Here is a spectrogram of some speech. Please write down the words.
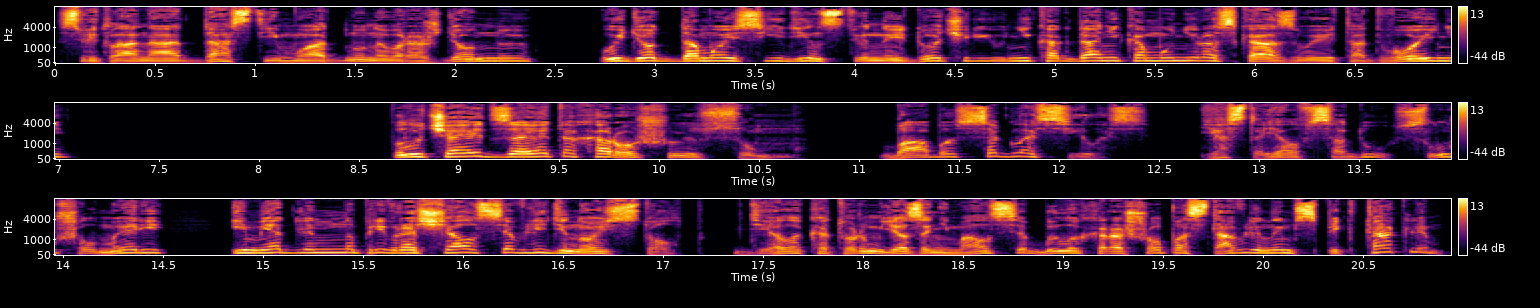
Светлана отдаст ему одну новорожденную, уйдет домой с единственной дочерью, никогда никому не рассказывает о двойне, получает за это хорошую сумму. Баба согласилась. Я стоял в саду, слушал Мэри и медленно превращался в ледяной столб. Дело, которым я занимался, было хорошо поставленным спектаклем.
